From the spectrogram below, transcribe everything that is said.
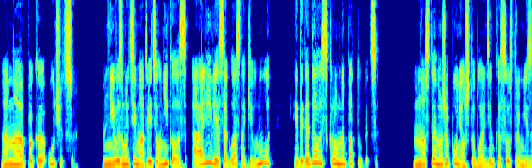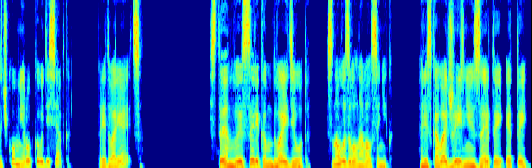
Она пока учится. Невозмутимо ответил Николас, а Оливия согласно кивнула и догадалась скромно потупиться. Но Стэн уже понял, что блондинка с острым язычком не робкого десятка. Притворяется. «Стэн, вы с Эриком два идиота. Снова заволновался Ник. Рисковать жизнью из-за этой... этой...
